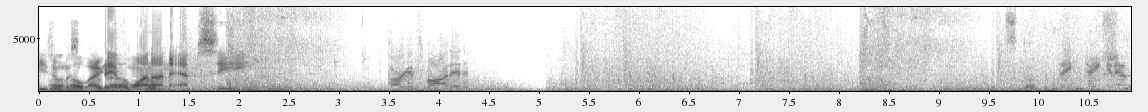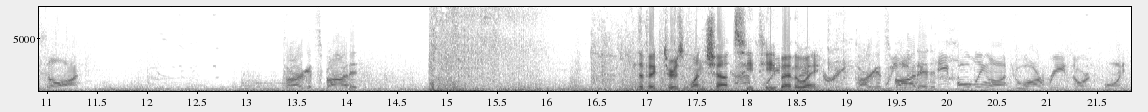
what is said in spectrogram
He's Oh, almost help lagged. They have one help. on EPSI. Target spotted. They've taken Epsilon. Target spotted. The Victor's one shot CT, by the way. Target spotted. Keep holding on to our resource points.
